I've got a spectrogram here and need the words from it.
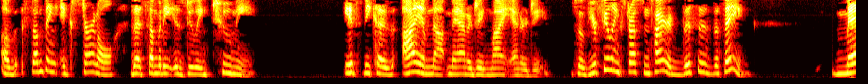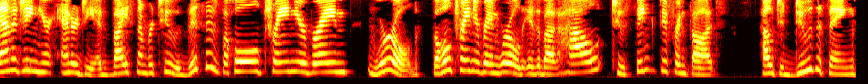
of something external that somebody is doing to me. It's because I am not managing my energy. So if you're feeling stressed and tired, this is the thing. Managing your energy, advice number two. This is the whole train your brain world, the whole train your brain world is about how to think different thoughts, how to do the things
